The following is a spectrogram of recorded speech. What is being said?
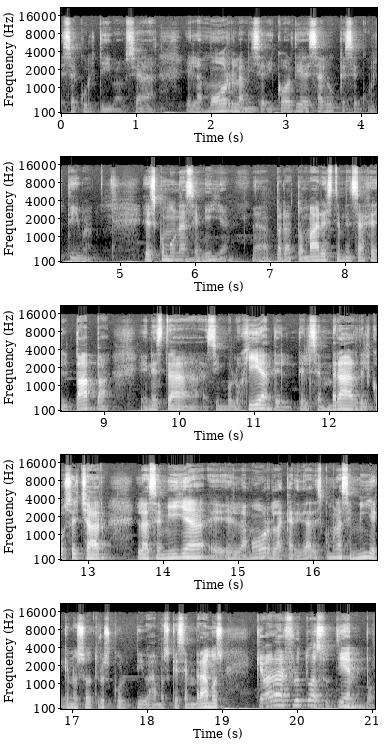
se cultiva, o sea, el amor, la misericordia es algo que se cultiva. Es como una semilla para tomar este mensaje del Papa en esta simbología del, sembrar, del cosechar. La semilla, eh, el amor, la caridad es como una semilla que nosotros cultivamos, que sembramos, que va a dar fruto a su tiempo.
